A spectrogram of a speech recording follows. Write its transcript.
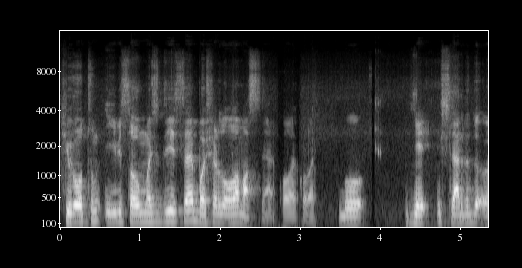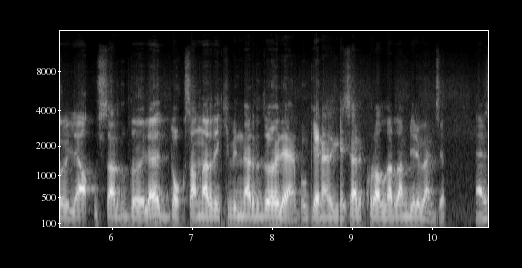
pivotun iyi bir savunmacı değilse başarılı olamazsın yani kolay kolay. Bu 70'lerde de öyle, 60'larda da öyle, 90'larda, 2000'lerde de öyle yani. Bu genel geçerli kurallardan biri bence. Yani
